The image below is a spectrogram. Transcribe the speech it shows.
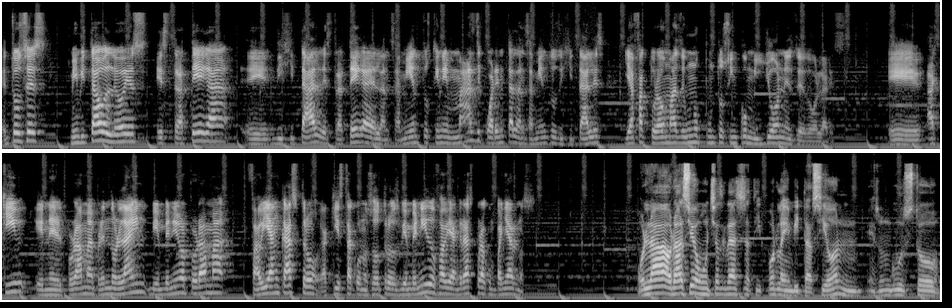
Entonces, mi invitado de hoy es estratega eh, digital, estratega de lanzamientos, tiene más de 40 lanzamientos digitales y ha facturado más de 1.5 millones de dólares. Eh, aquí en el programa Emprendo Online, bienvenido al programa Fabián Castro, aquí está con nosotros. Bienvenido Fabián, gracias por acompañarnos. Hola Horacio, muchas gracias a ti por la invitación. Es un gusto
